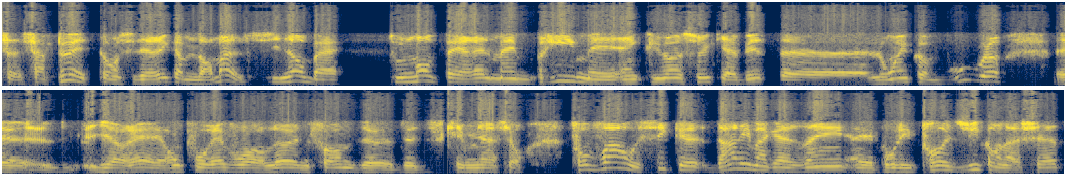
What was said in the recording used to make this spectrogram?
ça, ça peut être considéré comme normal. Sinon, ben, tout le monde paierait le même prix, mais incluant ceux qui habitent euh, loin comme vous, euh, il y aurait, on pourrait voir là une forme de, de discrimination. Faut voir aussi que dans les magasins, pour les produits qu'on achète,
